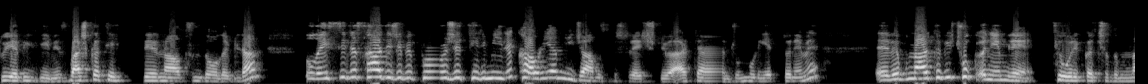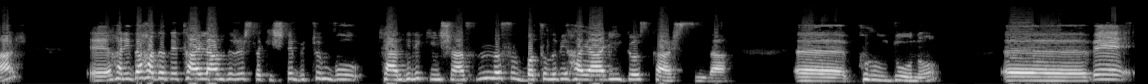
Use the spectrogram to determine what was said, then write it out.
duyabildiğimiz, başka tehditlerin altında olabilen. Dolayısıyla sadece bir proje terimiyle kavrayamayacağımız bir süreç diyor erken Cumhuriyet dönemi. E, ve bunlar tabii çok önemli teorik açılımlar. E, hani daha da detaylandırırsak işte bütün bu kendilik inşasının nasıl batılı bir hayali göz karşısında e, kurulduğunu e, ve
